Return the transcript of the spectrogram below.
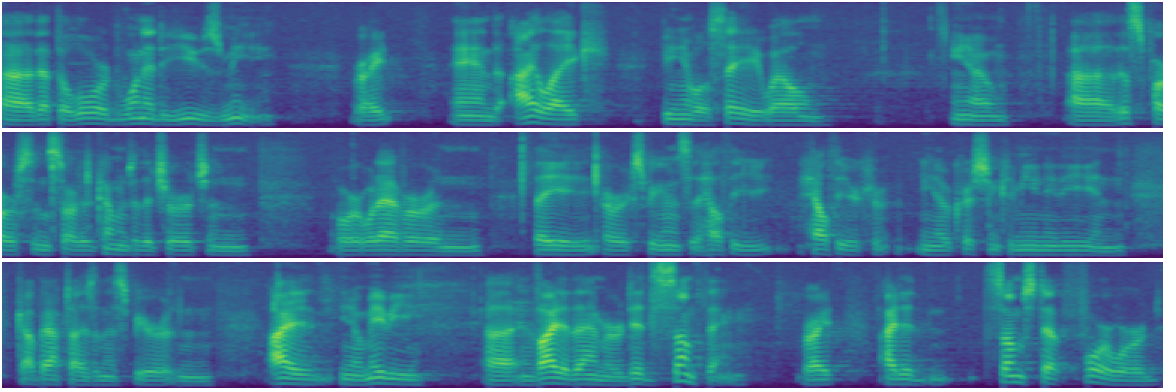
uh, that the Lord wanted to use me, right? And I like being able to say, well, you know, uh, this person started coming to the church and or whatever, and they or experienced a healthy, healthier, you know, Christian community and got baptized in the Spirit. And I, you know, maybe uh, invited them or did something, right? I did some step forward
